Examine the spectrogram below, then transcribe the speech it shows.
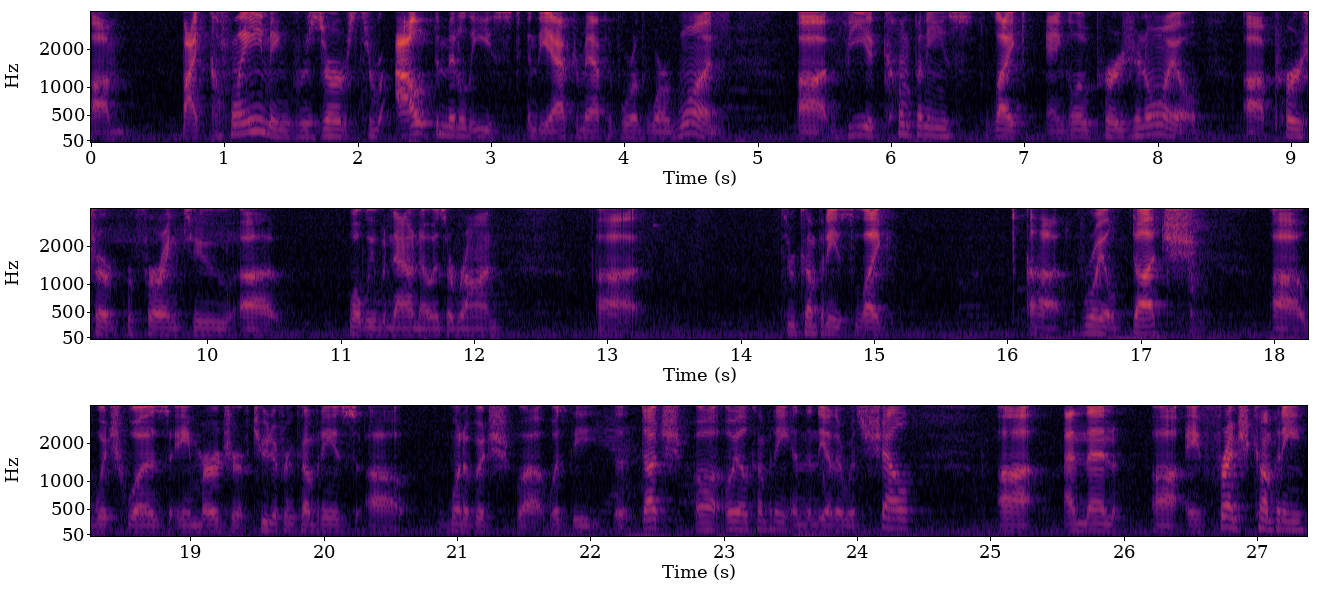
um, by claiming reserves throughout the Middle East in the aftermath of World War One uh, via companies like Anglo-Persian Oil, uh, Persia referring to uh, what we would now know as Iran, uh, through companies like uh, Royal Dutch, uh, which was a merger of two different companies, uh, one of which was the, the Dutch oil company, and then the other was Shell, and then a French company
